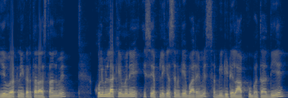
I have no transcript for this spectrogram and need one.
ये वर्क नहीं करता राजस्थान में। कुल मिला के मैंने इस एप्लीकेशन के बारे में सभी डिटेल आपको बता दिए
